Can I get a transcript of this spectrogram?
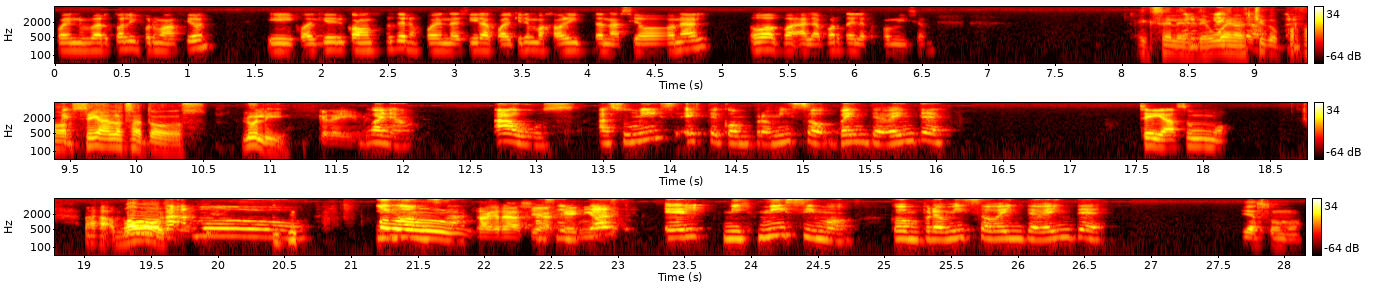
pueden ver toda la información y cualquier consulta nos pueden decir a cualquier embajador internacional o a, la puerta de la comisión. Excelente. bueno, chicos, por favor, síganlos a todos. Luli. Increíble. Bueno, Agus, ¿asumís este compromiso 2020? Sí, asumo. ¡Vamos! ¡Vamos! Y Gonza, Muchas gracias, genial. el mismísimo compromiso 2020? y asumo.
